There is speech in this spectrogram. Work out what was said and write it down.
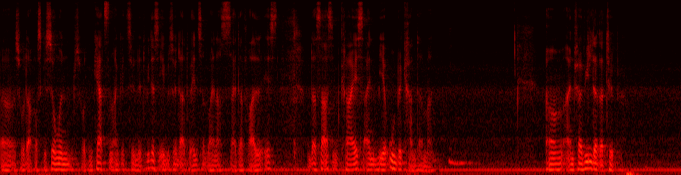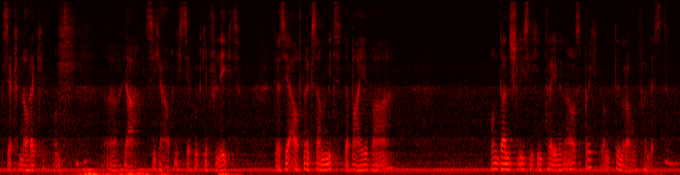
Äh, es wurde auch was gesungen, es wurden Kerzen angezündet, wie das eben so in der Advents- und Weihnachtszeit der Fall ist. Und da saß im Kreis ein mir unbekannter Mann. Ähm, ein verwilderter Typ, sehr knorrig und äh, ja, sicher auch nicht sehr gut gepflegt, der sehr aufmerksam mit dabei war und dann schließlich in Tränen ausbricht und den Raum verlässt. Mhm.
